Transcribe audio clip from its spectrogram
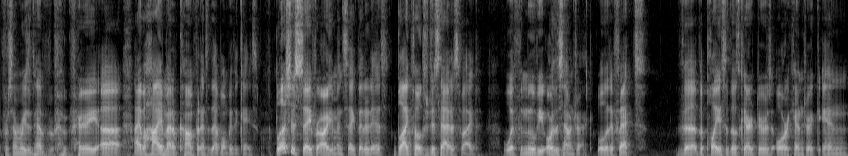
for some reason have very uh, I have a high amount of confidence that that won't be the case. But let's just say, for argument's sake, that it is. Black folks are dissatisfied with the movie or the soundtrack. Will it affect the the place of those characters or Kendrick in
